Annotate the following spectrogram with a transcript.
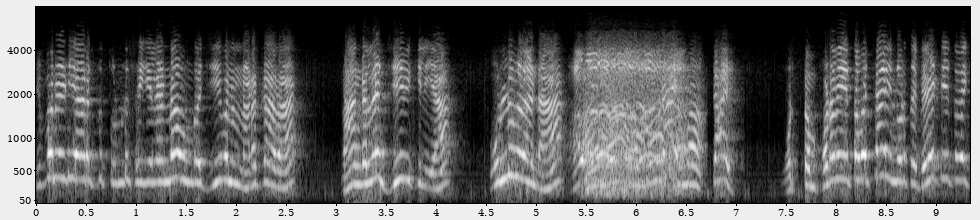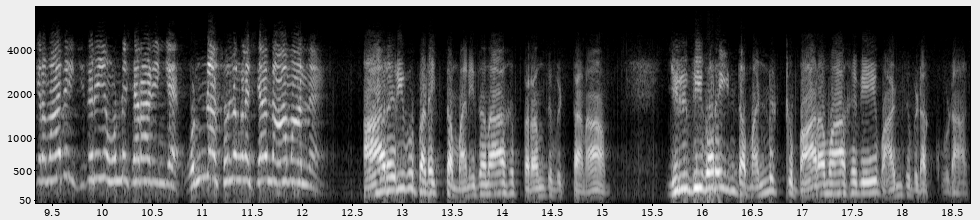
சிவனடியாருக்கு துண்டு செய்யலன்னா உங்க ஜீவனம் நடக்காதா? நாங்கெல்லாம் ஜீவிக்கலையா? சொல்லுங்களேண்டா இன்னொருத்த வேட்டியை துவைக்கிற மாதிரி இதனையும் ஒண்ணு சேராதீங்க. ஒன்னா சொல்லுங்களேன் சேர்ந்து ஆமான்னு. ஆறறிவு படைத்த மனிதனாக பிறந்து விட்ட நாம் இறுதி வரை இந்த மண்ணுக்கு பாரமாகவே வாழ்ந்து விடக்கூடாது.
